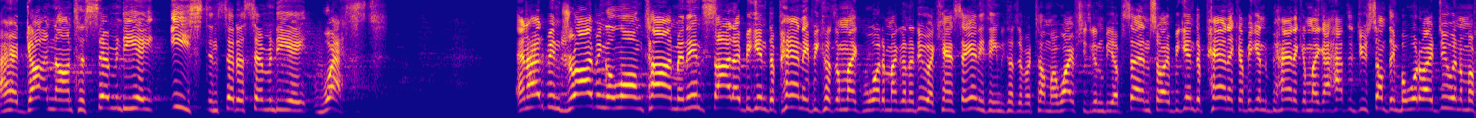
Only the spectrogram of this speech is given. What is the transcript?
I had gotten onto 78 East instead of 78 West. And I had been driving a long time, and inside I begin to panic because I'm like, what am I gonna do? I can't say anything because if I tell my wife, she's gonna be upset. And so I begin to panic, I begin to panic. I'm like, I have to do something, but what do I do? And I'm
